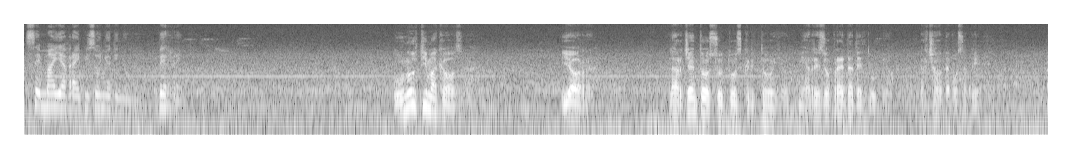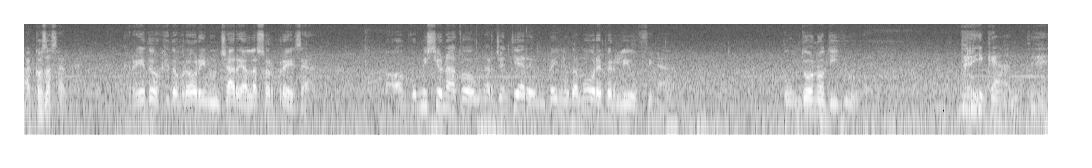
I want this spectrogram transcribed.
Se mai avrai bisogno di noi, verremo. Un'ultima cosa. Yor, l'argento sul tuo scrittoio mi ha reso preda del dubbio. Perciò devo sapere. A cosa serve? Credo che dovrò rinunciare alla sorpresa. Ho commissionato a un argentiere un pegno d'amore per Liufina. Un dono di Yule. Brigante.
